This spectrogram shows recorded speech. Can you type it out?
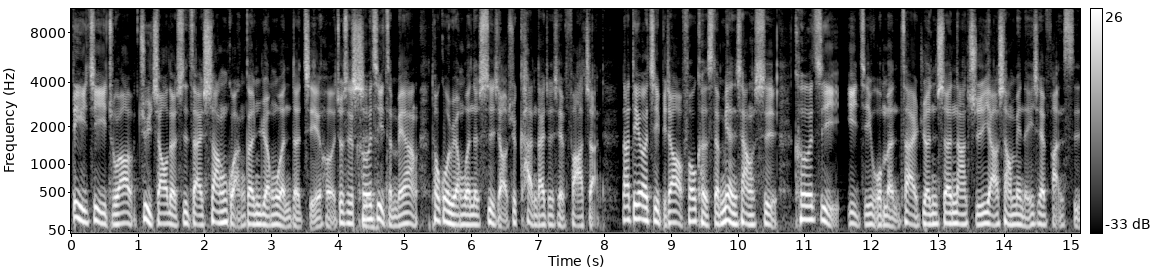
第一季主要聚焦的是在商管跟人文的结合，就是科技怎么样透过人文的视角去看待这些发展。那第二季比较 focus 的面向是科技以及我们在人生啊、职涯上面的一些反思。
